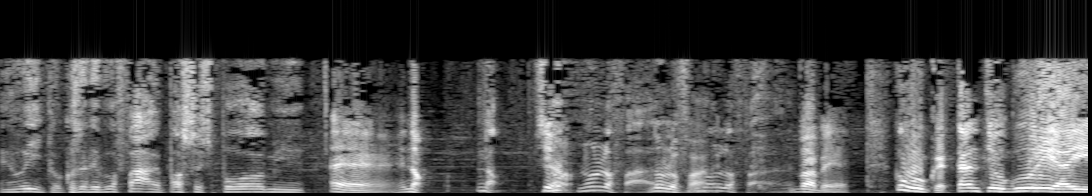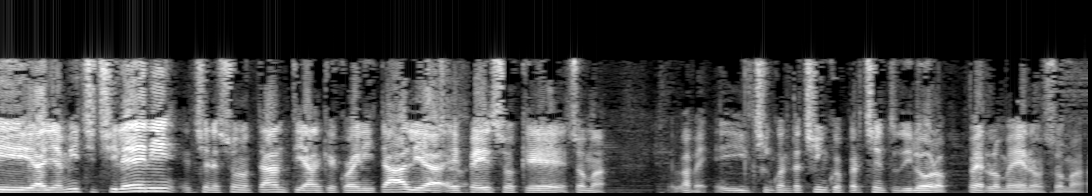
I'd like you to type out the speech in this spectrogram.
Enrico, cosa devo fare? Posso espormi? Eh, no. No, Sì, no, no. non lo fare. Non lo fare. Non lo fare. Vabbè. Comunque, tanti auguri ai- agli amici cileni, ce ne sono tanti anche qua in Italia Certo. e penso che, insomma, vabbè, il 55% di loro, perlomeno, insomma,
